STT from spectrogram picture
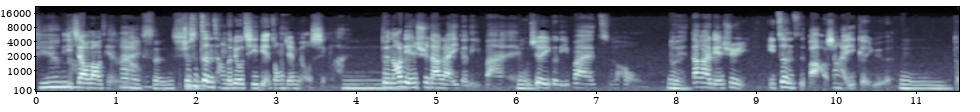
天，一觉到天亮，太神奇，就是正常的六七点，中间没有醒来。嗯，对，然后连续大概一个礼拜，我记得一个礼拜之后，对，大概连续一阵子吧，好像还一个月。嗯，对，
